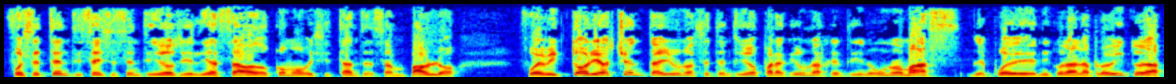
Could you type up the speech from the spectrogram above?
Fue 76-62 y el día sábado como visitante de San Pablo fue victoria 81 a 72 para que un argentino, uno más, después de Nicolás La Provítola,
